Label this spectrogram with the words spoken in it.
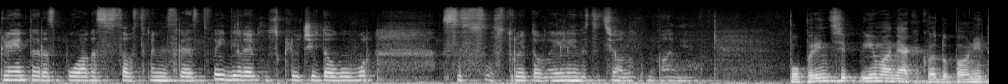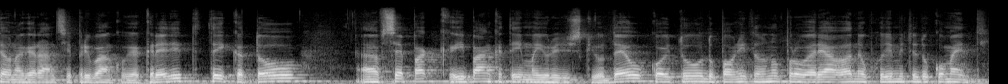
клиента разполага със собствени средства и директно сключи договор с строителна или инвестиционна компания. По принцип има някаква допълнителна гаранция при банковия кредит, тъй като все пак и банката има юридически отдел, който допълнително проверява необходимите документи.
